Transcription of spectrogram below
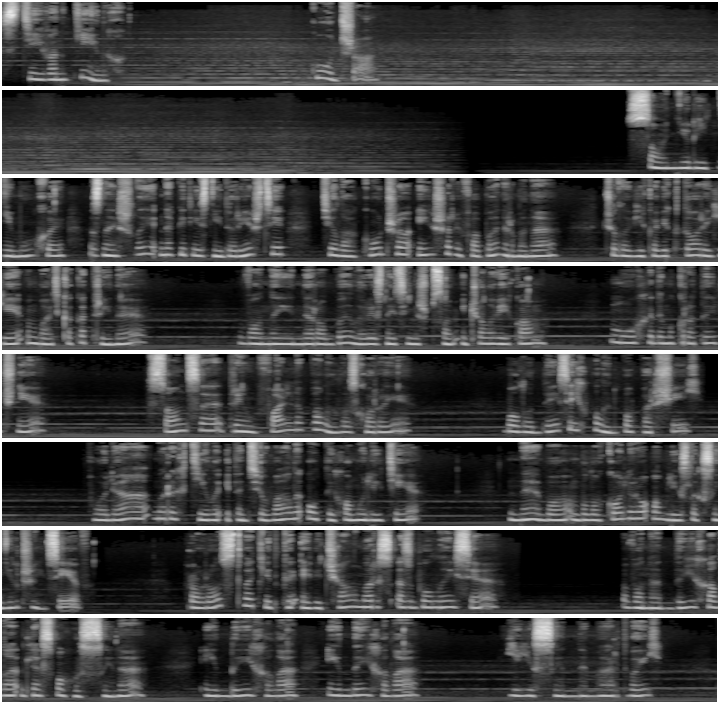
Стівен Кінг, Куджа. Сонні літні мухи знайшли на під'їзній доріжці тіла Куджо і шерифа Беннермана, чоловіка Вікторії, батька Катріни. Вони не робили різниці між псом і чоловіком, мухи демократичні. Сонце тріумфально палило згори. Було десять хвилин по першій. Поля мерехтіли і танцювали у тихому літі. Небо було кольору облізлих синіх джинсів. Пророцтва тітки Еві Чалмерс збулися. Вона дихала для свого сина, і дихала, і дихала. Її син не мертвий.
